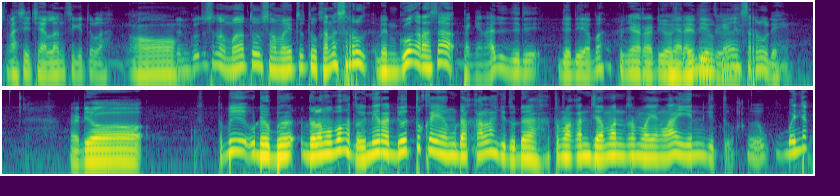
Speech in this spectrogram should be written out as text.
Ngasih challenge gitu lah Oh, Dan gue tuh seneng banget tuh sama itu tuh Karena seru Dan gue ngerasa pengen aja jadi Jadi apa punya radio. Kayak radio gitu ya. Kayaknya seru deh Radio tapi udah ber- udah lama banget loh. Ini radio tuh kayak yang udah kalah gitu, udah termakan zaman sama yang lain gitu. Banyak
